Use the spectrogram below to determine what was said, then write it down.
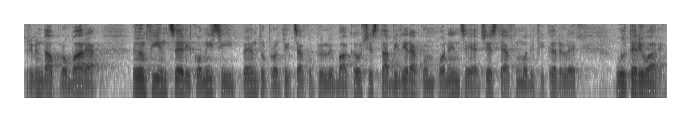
privind aprobarea înființării Comisiei pentru Protecția Copilului Bacău și stabilirea componenței acesteia cu modificările ulterioare.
